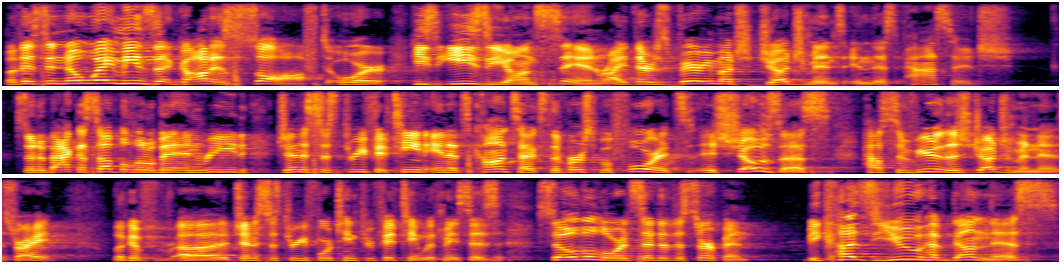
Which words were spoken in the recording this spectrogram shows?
But this in no way means that God is soft or he's easy on sin, right? There's very much judgment in this passage. So to back us up a little bit and read Genesis 3:15 in its context, the verse before it shows us how severe this judgment is, right? Look at uh, Genesis 3:14 through 15 with me. It says, So the Lord said to the serpent, Because you have done this,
